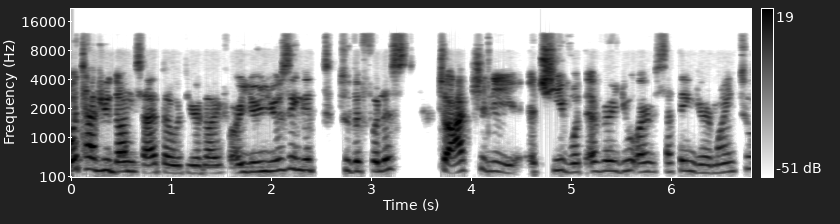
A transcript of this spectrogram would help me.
what have you done ساعتها with your life are you using it to the fullest to actually achieve whatever you are setting your mind to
